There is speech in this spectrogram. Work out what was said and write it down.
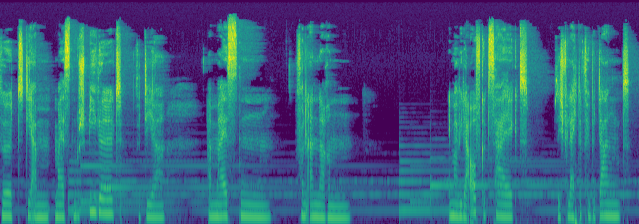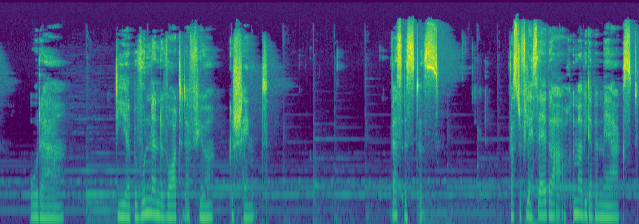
wird dir am meisten gespiegelt, wird dir am meisten von anderen immer wieder aufgezeigt, sich vielleicht dafür bedankt oder dir bewundernde Worte dafür geschenkt. Was ist es? Was du vielleicht selber auch immer wieder bemerkst,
